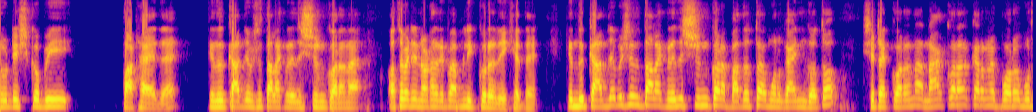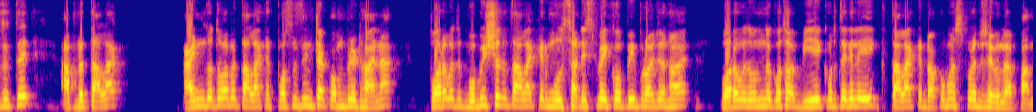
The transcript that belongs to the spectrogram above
নোটিশ কপি পাঠায় দেয়, কিন্তু কাজে তালাক রেজিস্ট্রেশন করে না, অথবা এটি নটারি পাবলিক করে রেখে দেয়। কিন্তু কাজে তালাক রেজিস্ট্রেশন করা বাধ্যতামূলক আইনগত, সেটা করে না। না করার কারণে পরবর্তীতে আপনার তালাক, আইনগতভাবে তালাকের প্রসেসিংটা কমপ্লিট হয় না। পরবর্তী ভবিষ্যতে তালাকের মূল সার্টিসফাই কপি প্রয়োজন হয়, পরবর্তী অন্য কোথাও বিয়ে করতে গেলে এই তালাকের ডকুমেন্টস প্রয়োজন, সেগুলো পান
